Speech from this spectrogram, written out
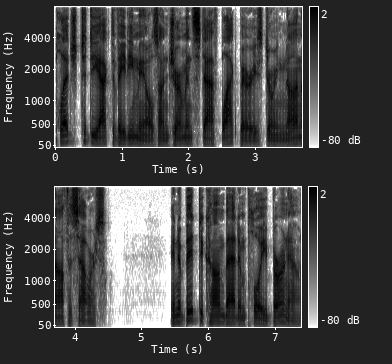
pledged to deactivate emails on German staff Blackberries during non office hours. In a bid to combat employee burnout,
